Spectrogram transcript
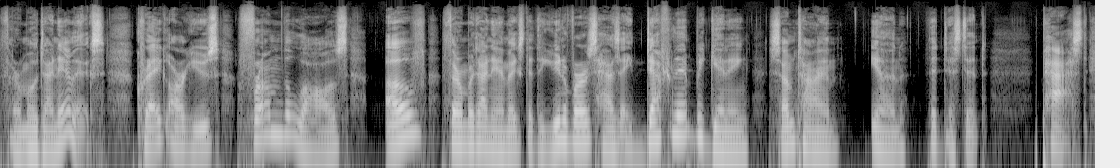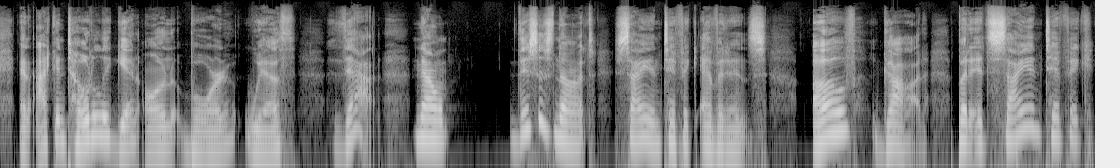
thermodynamics. Craig argues from the laws of thermodynamics that the universe has a definite beginning sometime in the distant past. And I can totally get on board with that. Now, this is not scientific evidence of God, but it's scientific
